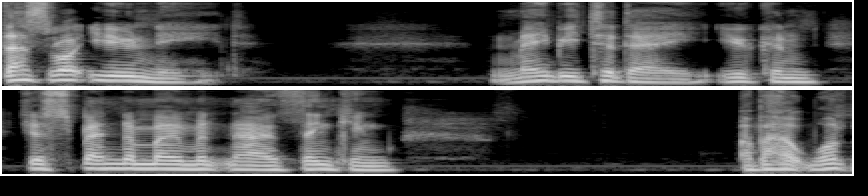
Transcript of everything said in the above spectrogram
That's what you need. Maybe today you can just spend a moment now thinking about what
